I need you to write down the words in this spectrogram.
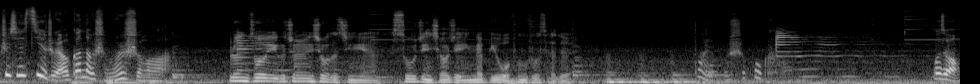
是这些记者要干到什么时候啊？论做一个真人秀的经验，苏锦小姐应该比我丰富才对。倒也不是不可以。穆总，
